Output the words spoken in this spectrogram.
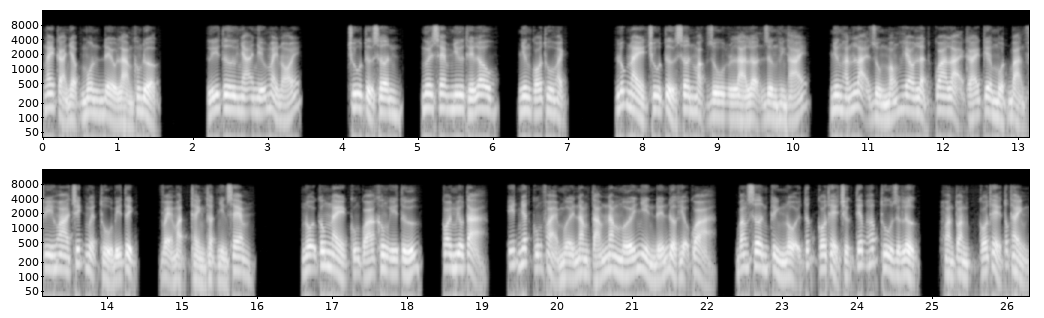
ngay cả nhập môn đều làm không được. Lý Tư Nhã nhữ mày nói. Chu Tử Sơn, ngươi xem như thế lâu, nhưng có thu hoạch. Lúc này Chu Tử Sơn mặc dù là lợn rừng hình thái, nhưng hắn lại dùng móng heo lật qua lại cái kia một bản phi hoa trích nguyệt thủ bí tịch, vẻ mặt thành thật nhìn xem. Nội công này cũng quá không ý tứ, coi miêu tả, ít nhất cũng phải 10 năm 8 năm mới nhìn đến được hiệu quả, băng sơn kình nội tức có thể trực tiếp hấp thu dược lực, hoàn toàn có thể tốt thành,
